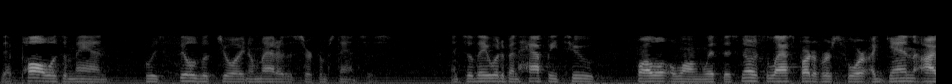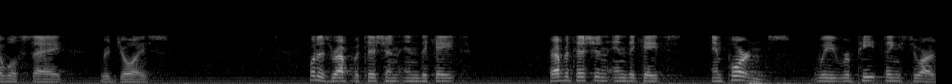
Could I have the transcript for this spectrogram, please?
that Paul was a man who was filled with joy no matter the circumstances. And so they would have been happy to follow along with this. Notice the last part of verse 4 Again, I will say, rejoice. What does repetition indicate? Repetition indicates importance. We repeat things to our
